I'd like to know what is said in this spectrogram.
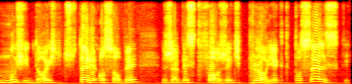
musi dojść, cztery osoby, żeby stworzyć projekt poselski,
